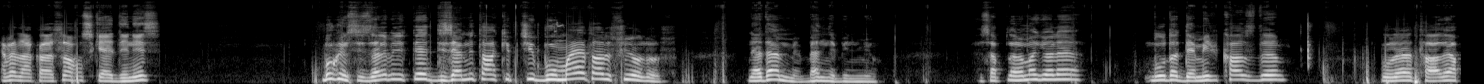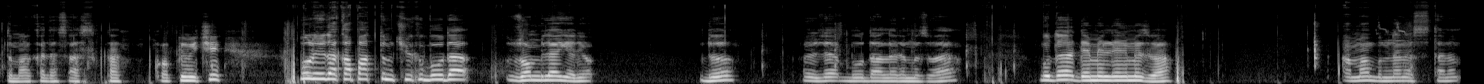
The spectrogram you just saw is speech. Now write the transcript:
Evet arkadaşlar hoş geldiniz. Bugün sizlerle birlikte dizemli takipçi bulmaya çalışıyoruz. Neden mi? Ben de bilmiyorum. Hesaplarıma göre burada demir kazdım. Buraya tarla yaptım arkadaş aslıktan korktuğum için. Burayı da kapattım çünkü burada zombiler geliyordu. Öyle buğdaylarımız var. Burada da demirlerimiz var. Ama bundan ısıtalım.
